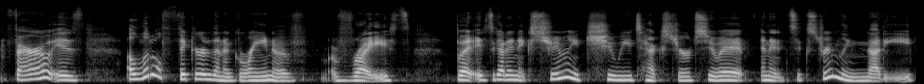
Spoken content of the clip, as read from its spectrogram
Farro is a little thicker than a grain of, of rice, but it's got an extremely chewy texture to it and it's extremely nutty.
